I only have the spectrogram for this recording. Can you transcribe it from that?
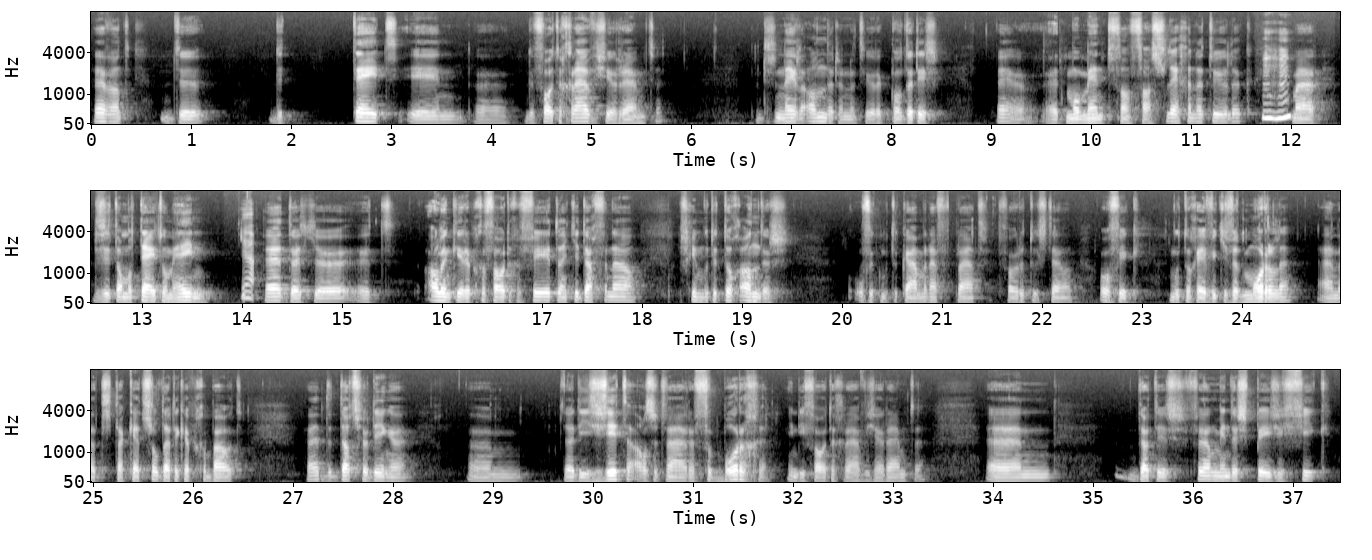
Ja, want de, de tijd in uh, de fotografische ruimte, dat is een hele andere natuurlijk. Want dat is het moment van vastleggen natuurlijk. Mm -hmm. Maar er zit allemaal tijd omheen. Ja. Dat je het al een keer hebt gefotografeerd en dat je dacht van nou, misschien moet het toch anders. Of ik moet de camera verplaatsen, het fototoestel. Of ik moet nog eventjes wat morrelen aan het staketsel dat ik heb gebouwd. dat soort dingen, ja, die zitten als het ware verborgen in die fotografische ruimte. En dat is veel minder specifiek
